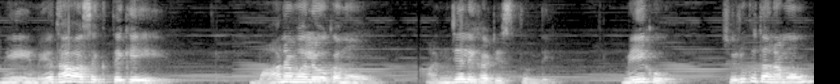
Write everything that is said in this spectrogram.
మీ మేధాశక్తికి మానవలోకము అంజలి ఘటిస్తుంది. మీకు చురుకుతనము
